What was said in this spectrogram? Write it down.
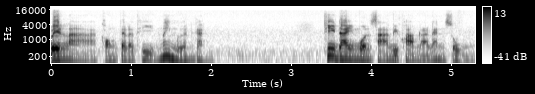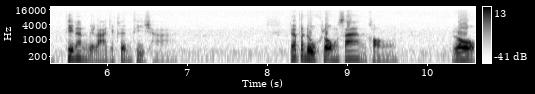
เวลาของแต่ละที่ไม่เหมือนกัน ที่ใดมวลสารมีความหนาแน่นสูง ที่นั่นเวลาจะเคลื่อนที่ช้า แล้วพอดูโครงสร้างของโลก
